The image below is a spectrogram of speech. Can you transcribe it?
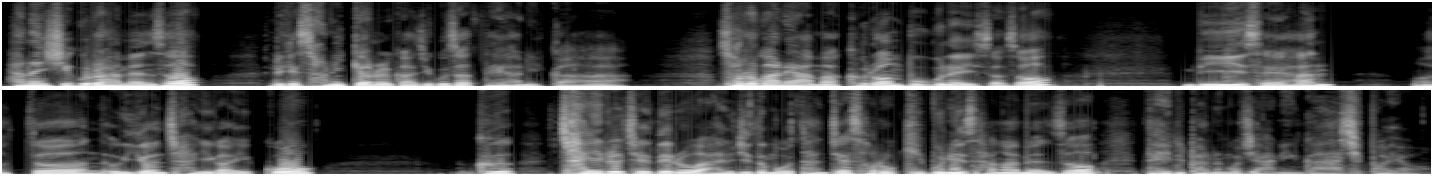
하는 식으로 하면서 이렇게 선입견을 가지고서 대하니까 서로 간에 아마 그런 부분에 있어서 미세한 어떤 의견 차이가 있고 그 차이를 제대로 알지도 못한 채 서로 기분이 상하면서 대립하는 것이 아닌가 싶어요.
